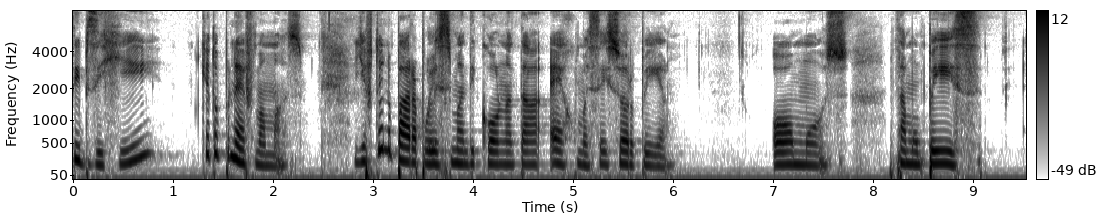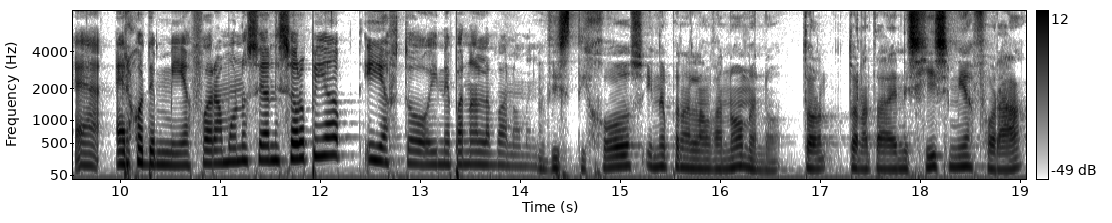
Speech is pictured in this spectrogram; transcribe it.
την ψυχή και το πνεύμα μας. Γι' αυτό είναι πάρα πολύ σημαντικό να τα έχουμε σε ισορροπία. Όμως, θα μου πεις, ε, έρχονται μία φορά μόνο σε ανισορροπία ή αυτό είναι επαναλαμβανόμενο; Δυστυχώς είναι επαναλαμβανόμενο. Το, το να τα ενισχύσει μία φορά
